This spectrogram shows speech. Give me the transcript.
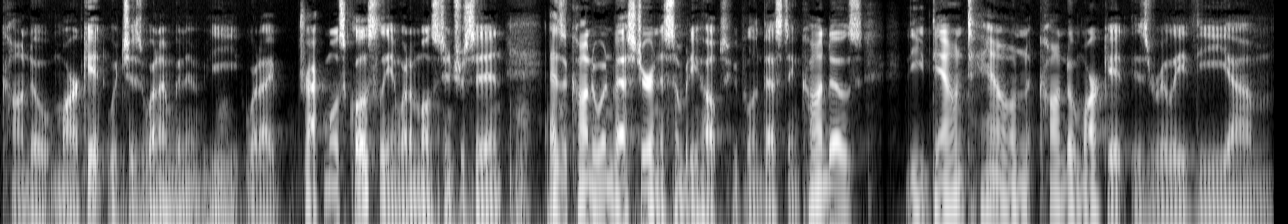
condo market, which is what I'm going to be, what I track most closely and what I'm most interested in as a condo investor and as somebody who helps people invest in condos. The downtown condo market is really the um,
